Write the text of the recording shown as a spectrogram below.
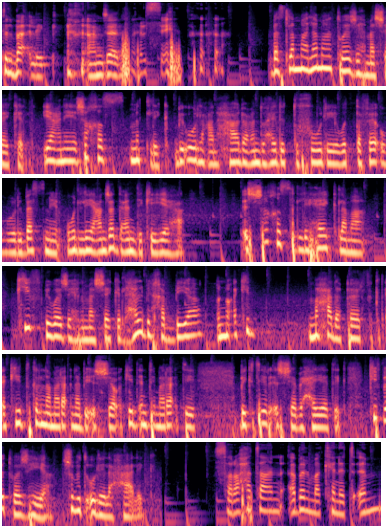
تلبق لك. عن جد. ميرسي. بس لما لما تواجه مشاكل يعني شخص مثلك بيقول عن حاله عنده هيدي الطفولة والتفاؤل والبسمة واللي عن جد عندك إياها. الشخص اللي هيك لما كيف بيواجه المشاكل؟ هل بيخبيها؟ إنه أكيد ما حدا بيرفكت أكيد كلنا مرقنا بأشياء وأكيد انت مرقتي بكتير أشياء بحياتك. كيف بتواجهيها؟ شو بتقولي لحالك؟ صراحة قبل ما كنت أم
